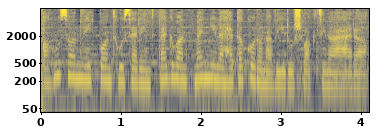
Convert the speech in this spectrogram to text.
A 24.20 szerint megvan, mennyi lehet a koronavírus vakcina ára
